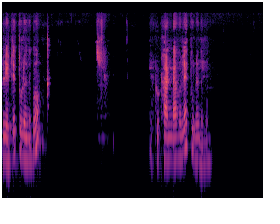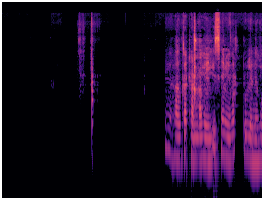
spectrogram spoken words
প্লেটে তুলে নেব। একটু ঠান্ডা হলে তুলে নেব। হালকা ঠান্ডা হয়ে গেছে, আমি এবার তুলে নেব।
